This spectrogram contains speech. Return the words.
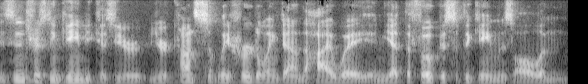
it's an interesting game because you're you're constantly hurtling down the highway, and yet the focus of the game is all in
